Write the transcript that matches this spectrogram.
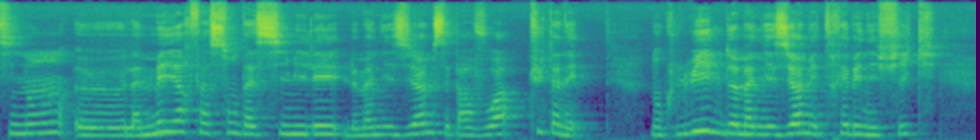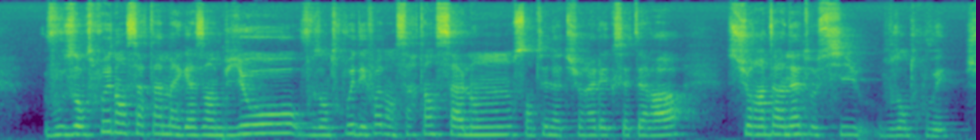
sinon euh, la meilleure façon d'assimiler le magnésium, c'est par voie cutanée. Donc l'huile de magnésium est très bénéfique. Vous en trouvez dans certains magasins bio, vous en trouvez des fois dans certains salons, santé naturelle, etc. Sur internet aussi, vous en trouvez. Je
